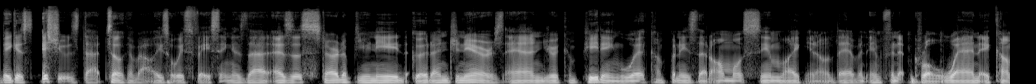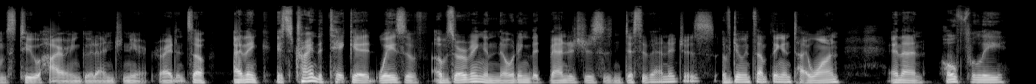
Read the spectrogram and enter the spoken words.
biggest issues that Silicon Valley is always facing is that as a startup, you need good engineers and you're competing with companies that almost seem like, you know, they have an infinite role when it comes to hiring good engineers, right? And so I think it's trying to take it ways of observing and noting the advantages and disadvantages of doing something in Taiwan. And then hopefully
